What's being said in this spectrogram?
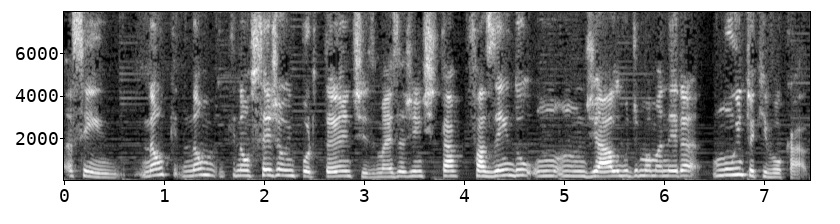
assim, não, não, que não sejam importantes, mas a gente está fazendo um, um, diálogo de uma maneira muito equivocada.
